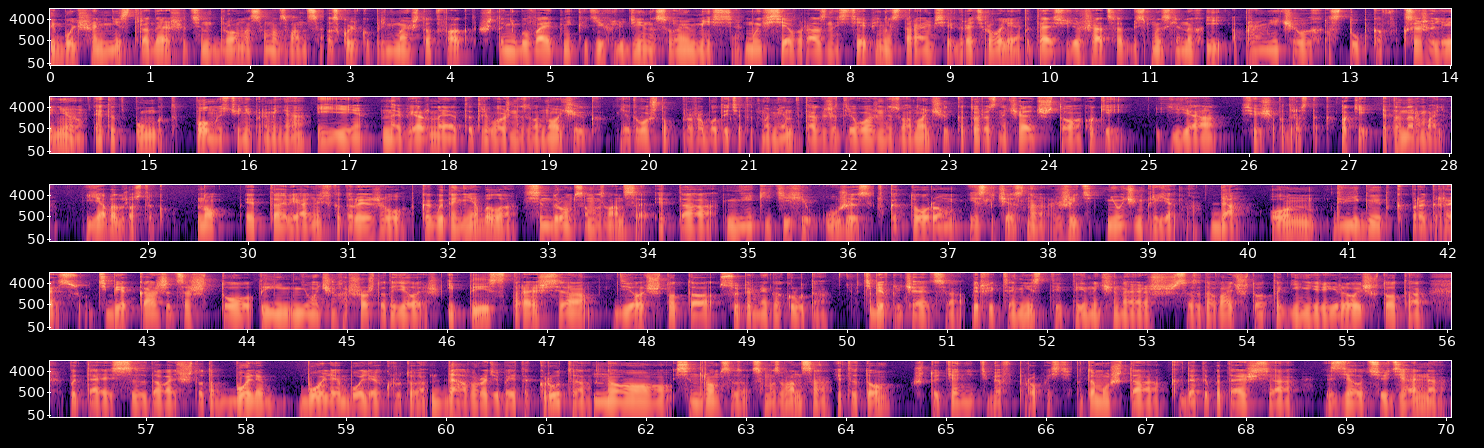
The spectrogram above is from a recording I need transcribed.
ты больше не страдаешь от синдрома самозванца, поскольку принимаешь тот факт, что не бывает никаких людей на своем месте. Мы все в разной степени стараемся играть роли, пытаясь удержаться от бессмысленных и опрометчивых поступков. К сожалению, этот пункт полностью не про меня, и, наверное, это тревожный звоночек, для того, чтобы проработать этот момент, также тревожный звоночек, который означает, что окей, я все еще подросток. Окей, это нормально. Я подросток, но это реальность, в которой я живу. Как бы то ни было, синдром самозванца – это некий тихий ужас, в котором, если честно, жить не очень приятно. Да, он двигает к прогрессу. Тебе кажется, что ты не очень хорошо что-то делаешь. И ты стараешься делать что-то супер-мега круто тебе включается перфекционист, и ты начинаешь создавать что-то, генерировать что-то, пытаясь создавать что-то более, более, более крутое. Да, вроде бы это круто, но синдром самозванца – это то, что тянет тебя в пропасть. Потому что, когда ты пытаешься сделать все идеально,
